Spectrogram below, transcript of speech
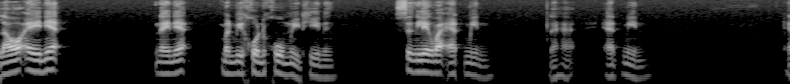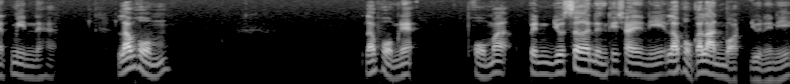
แล้วไอเนี้ยในเนี้ยมันมีคนคุมอีกทีหนึ่งซึ่งเรียกว่าแอดมิน นะฮะแอดมินแอดมินนะฮะแล้วผม แล้วผมเนี่ย ผมอะเป็นยูเซอร์หนึ่งที่ใช้ในนี้ แล้วผมก็รันบอทอยู่ในนี้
